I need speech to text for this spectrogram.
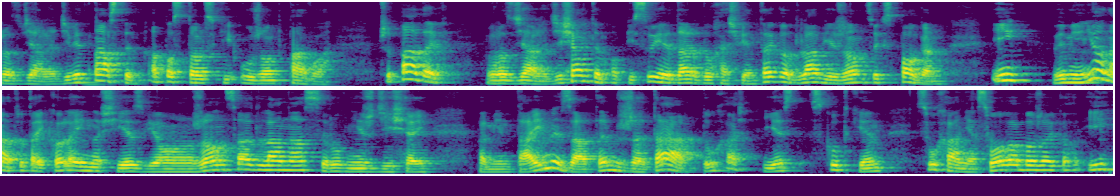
w rozdziale 19 apostolski urząd Pawła. Przypadek w rozdziale 10 opisuje dar Ducha Świętego dla wierzących z pogan i Wymieniona tutaj kolejność jest wiążąca dla nas również dzisiaj. Pamiętajmy zatem, że dar Ducha jest skutkiem słuchania Słowa Bożego i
